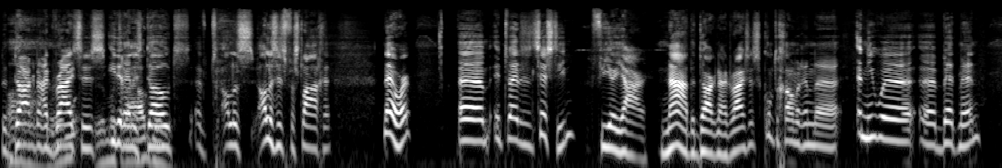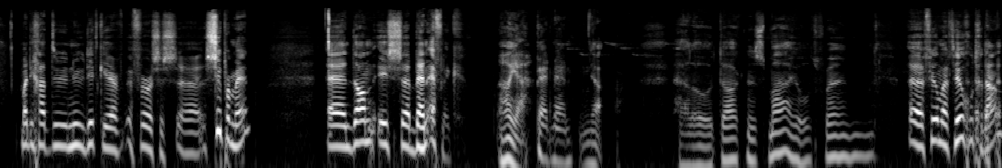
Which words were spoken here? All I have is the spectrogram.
The Oh, Dark Knight dat moet- Rises. Iedereen is dood. Het- Alles, alles is verslagen. Nee hoor. Ehm, in 2016, vier jaar na The Dark Knight Rises, komt er gewoon weer een, eh, een nieuwe eh, Batman. Maar die gaat nu, nu dit keer versus eh, Superman. En dan is eh, Ben Affleck Oh ja. Batman. Ja. Hello darkness, my old friend. Eh film heeft heel goed gedaan.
